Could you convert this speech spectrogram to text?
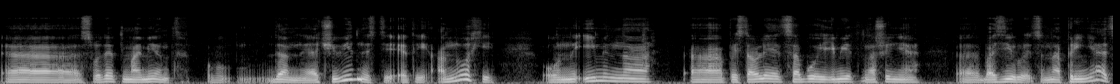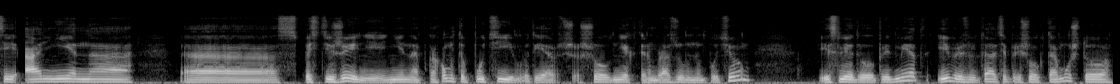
э, с вот этот момент данной очевидности, этой анохи, он именно э, представляет собой, имеет отношение, э, базируется на принятии, а не на э, постижении, не на каком-то пути. Вот я шел некоторым разумным путем, исследовал предмет, и в результате пришел к тому, что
